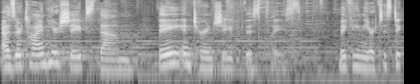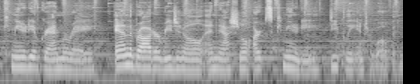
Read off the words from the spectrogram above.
As their time here shapes them, they in turn shape this place, making the artistic community of Grand Marais and the broader regional and national arts community deeply interwoven.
